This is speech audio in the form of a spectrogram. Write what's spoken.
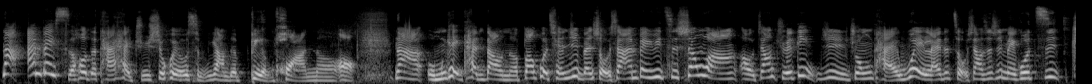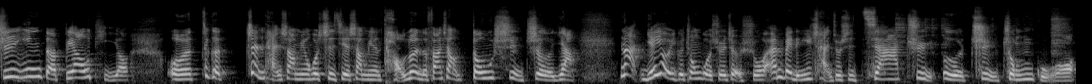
那安倍死后的台海局势会有什么样的变化呢？哦，那我们可以看到呢，包括前日本首相安倍遇刺身亡哦，将决定日中台未来的走向。这是美国知知音的标题哦，呃，这个。政坛上面或世界上面讨论的方向都是这样。那也有一个中国学者说，安倍的遗产就是加剧遏制中国。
